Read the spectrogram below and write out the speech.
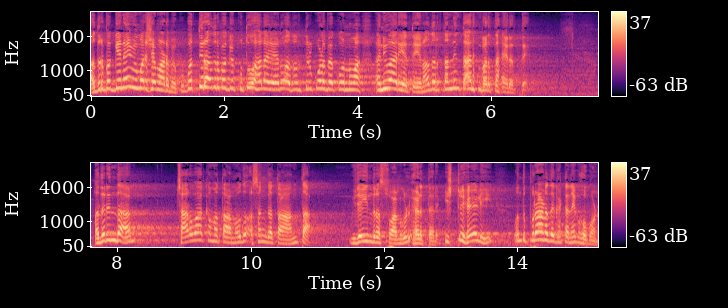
ಅದ್ರ ಬಗ್ಗೆನೇ ವಿಮರ್ಶೆ ಮಾಡಬೇಕು. ಗೊತ್ತಿರೋದ್ರ ಬಗ್ಗೆ ಕುತೂಹಲ ಏನು, ಅದನ್ನು ತಿಳ್ಕೊಳ್ಬೇಕು ಅನ್ನುವ ಅನಿವಾರ್ಯತೆ ಏನು, ಅದ್ರ ತನ್ನಿಂತಾನೇ ಬರ್ತಾ ಇರುತ್ತೆ. ಅದರಿಂದ ಚಾರ್ವಾಕ ಮತ ಅನ್ನೋದು ಅಸಂಗತ ಅಂತ ವಿಜಯೇಂದ್ರ ಸ್ವಾಮಿಗಳು ಹೇಳ್ತಾರೆ. ಇಷ್ಟು ಹೇಳಿ ಒಂದು ಪುರಾಣದ ಘಟನೆಗೆ ಹೋಗೋಣ.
